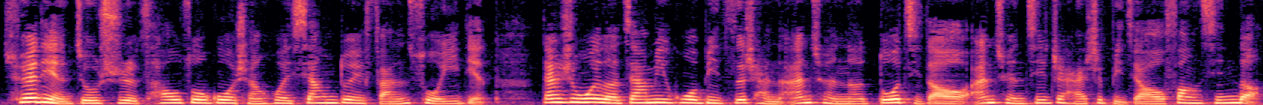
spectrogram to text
缺点就是操作过程会相对繁琐一点，但是为了加密货币资产的安全呢，多几道安全机制还是比较放心的。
